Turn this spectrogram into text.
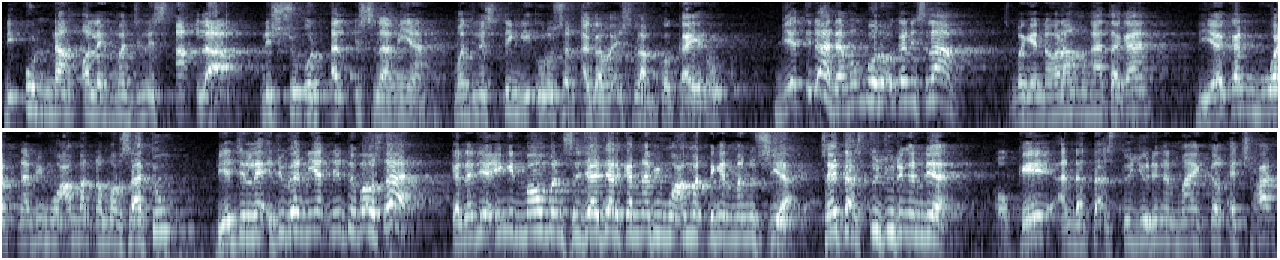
Diundang oleh Majlis A'la di Syu'un Al-Islamiyah. Majlis tinggi urusan agama Islam ke Kairo dia tidak ada memburukkan Islam. Sebagian orang mengatakan, dia kan buat Nabi Muhammad nomor satu, dia jelek juga niatnya itu Pak Ustaz. Karena dia ingin mau mensejajarkan Nabi Muhammad dengan manusia. Saya tak setuju dengan dia. Oke, Anda tak setuju dengan Michael H. Hart.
